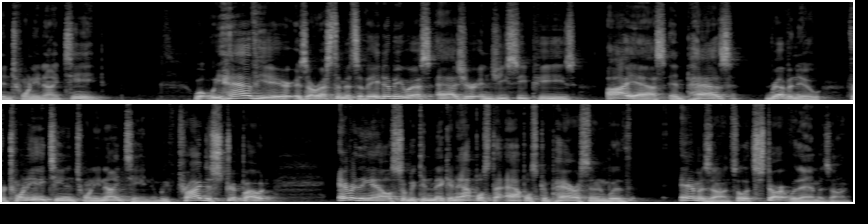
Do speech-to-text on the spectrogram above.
in 2019. What we have here is our estimates of AWS, Azure, and GCP's IaaS and PaaS revenue for 2018 and 2019. And we've tried to strip out everything else so we can make an apples to apples comparison with Amazon. So let's start with Amazon.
